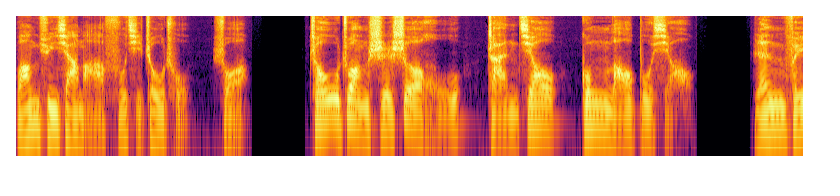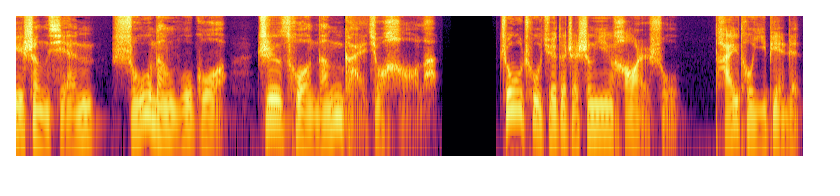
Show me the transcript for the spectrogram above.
王训下马扶起周处，说：“周壮士射虎斩蛟，功劳不小。人非圣贤，孰能无过？知错能改就好了。”周处觉得这声音好耳熟，抬头一辨认，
